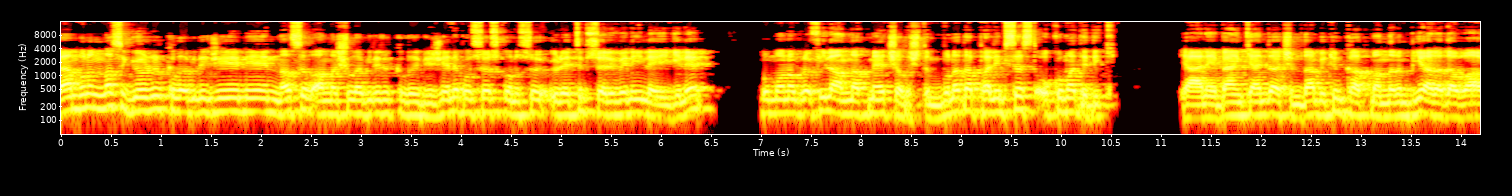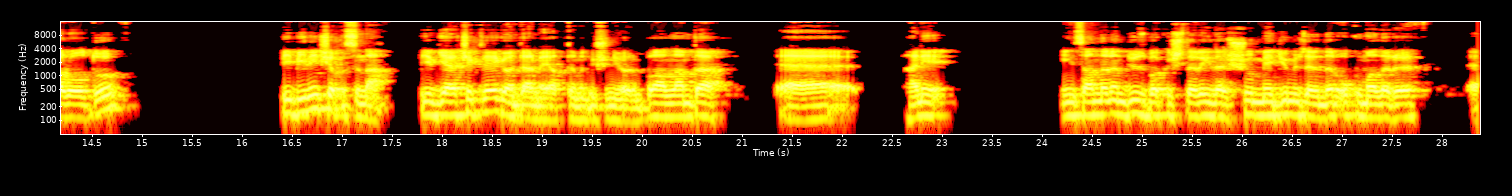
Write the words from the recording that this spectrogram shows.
ben bunun nasıl görünür kılabileceğini, nasıl anlaşılabilir kılabileceğini bu söz konusu üretim serüveniyle ilgili bu monografiyle anlatmaya çalıştım. Buna da palimpsest okuma dedik. Yani ben kendi açımdan bütün katmanların bir arada var olduğu bir bilinç yapısına, bir gerçekliğe gönderme yaptığımı düşünüyorum. Bu anlamda e, hani insanların düz bakışlarıyla şu medyum üzerinden okumaları, e,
